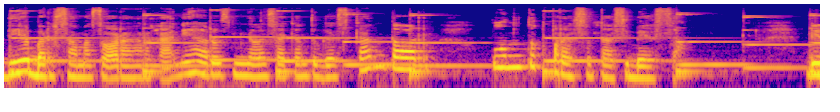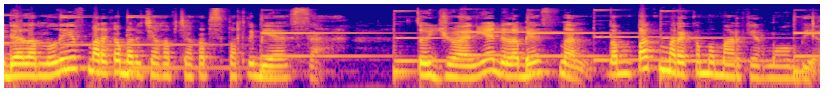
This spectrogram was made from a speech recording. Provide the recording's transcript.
Dia bersama seorang rekannya harus menyelesaikan tugas kantor untuk presentasi besok. Di dalam lift mereka bercakap-cakap seperti biasa. Tujuannya adalah basement, tempat mereka memarkir mobil.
